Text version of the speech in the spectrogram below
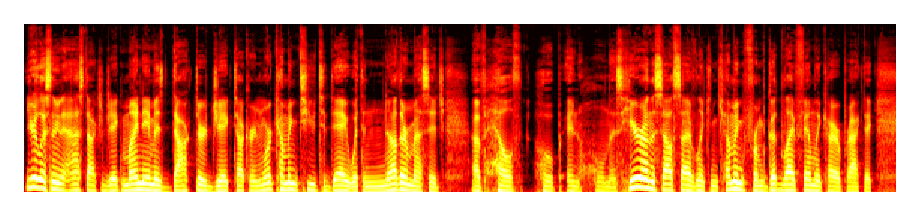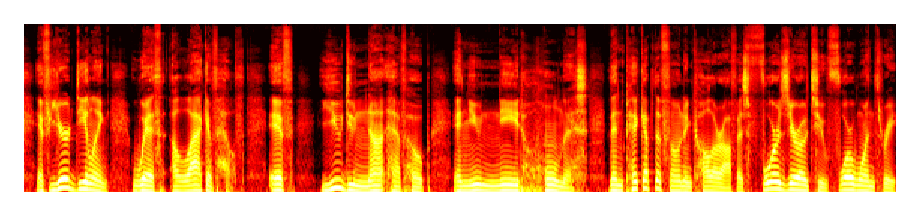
You're listening to Ask Dr. Jake. My name is Dr. Jake Tucker, and we're coming to you today with another message of health, hope, and wholeness here on the south side of Lincoln, coming from Good Life Family Chiropractic. If you're dealing with a lack of health, if you do not have hope and you need wholeness, then pick up the phone and call our office 402 413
